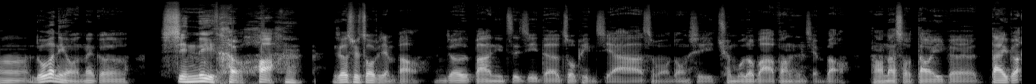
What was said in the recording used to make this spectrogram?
嗯，如果你有那个 心力的话，你就去做简报，你就把你自己的作品集啊，什么东西全部都把它放成简报，然后那时候带一个带一个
